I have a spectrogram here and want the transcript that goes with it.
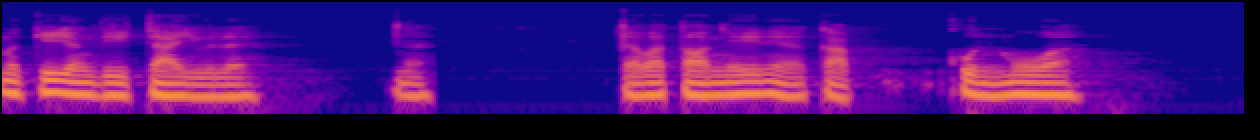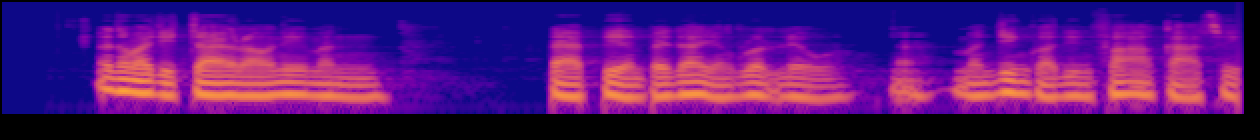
เมื่อกี้ยังดีใจอยู่เลยนะแต่ว่าตอนนี้เนี่ยกับขุนมัวแล้วทำไมจิตใจเรานี่มันแปรเปลี่ยนไปได้อย่างรวดเร็วนะมันยิ่งกว่าดินฟ้าอากาศสิ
